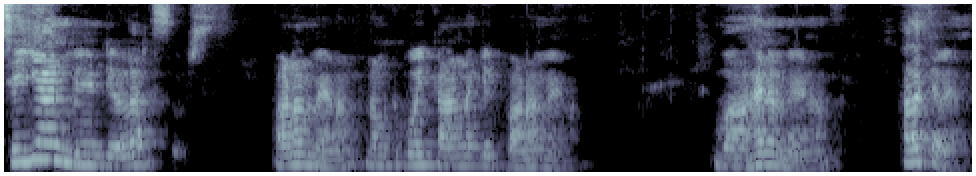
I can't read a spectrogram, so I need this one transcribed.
ചെയ്യാൻ വേണ്ടിയുള്ള റിസോഴ്സ് പണം വേണം. നമുക്ക് പോയി കാണണമെങ്കിൽ പണം വേണം. വാഹനം വേണം. അതൊക്കെ വേണം.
